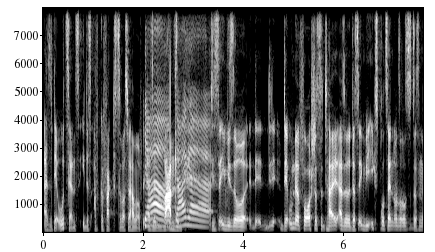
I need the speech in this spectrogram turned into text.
also der Ozean ist eh das abgefuckteste, was wir haben auf der ja, also Wahnsinn. Gaga. Das ist irgendwie so der, der unerforschteste Teil, also das irgendwie x Prozent unseres, das ist ein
